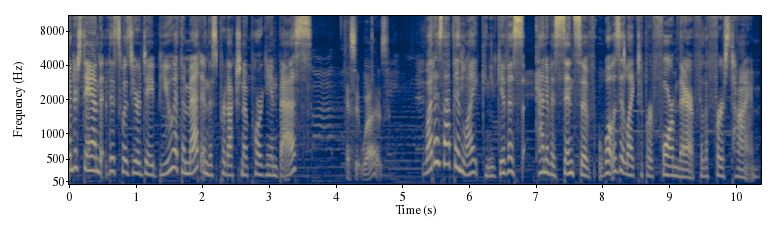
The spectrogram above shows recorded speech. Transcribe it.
I understand this was your debut at the Met in this production of Porgy and Bess. Yes, it was. What has that been like? Can you give us kind of a sense of what was it like to perform there for the first time?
